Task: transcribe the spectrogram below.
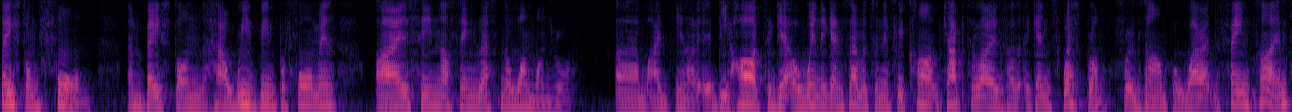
based on form and based on how we've been performing, I see nothing less than a 1-1 draw. Um, I, you know, it'd be hard to get a win against Everton if we can't capitalise against West Brom, for example, where at the same time,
